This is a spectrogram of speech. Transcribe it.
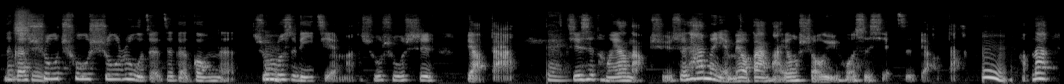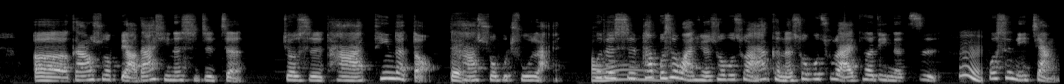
那个输出输入的这个功能，输入是理解嘛，嗯、输出是表达，对，其实是同样脑区，所以他们也没有办法用手语或是写字表达。嗯，好，那呃，刚刚说表达型的失智症，就是他听得懂，他说不出来。或者是他不是完全说不出来，他可能说不出来特定的字，嗯，或是你讲，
